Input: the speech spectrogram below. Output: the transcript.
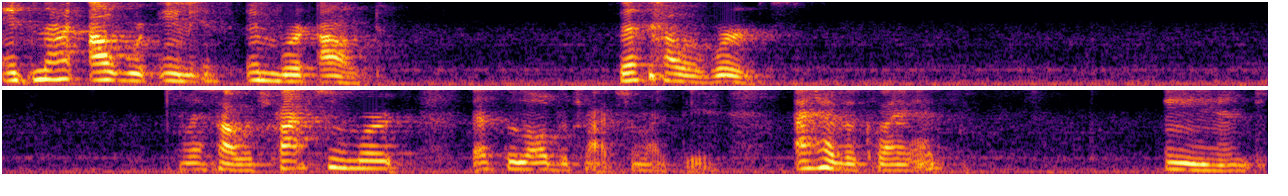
It's not outward in, it's inward out. That's how it works. That's how attraction works. That's the law of attraction right there. I have a class and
